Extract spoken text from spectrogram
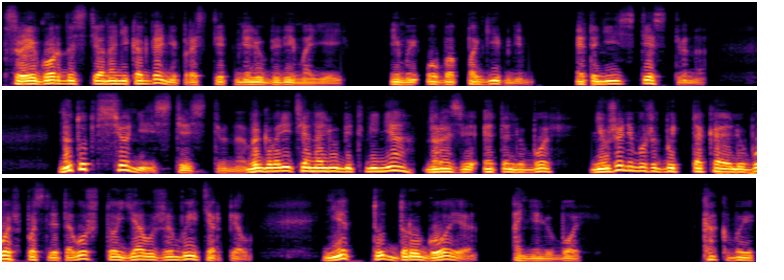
В своей гордости она никогда не простит мне любви моей, и мы оба погибнем. Это неестественно. Но тут все неестественно. Вы говорите, она любит меня, но разве это любовь? Неужели может быть такая любовь после того, что я уже вытерпел? Нет, тут другое, а не любовь. Как вы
